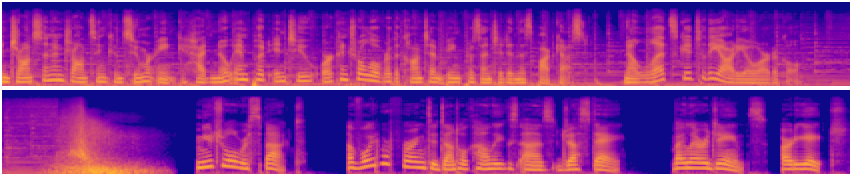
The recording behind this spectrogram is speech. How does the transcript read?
and Johnson & Johnson Consumer Inc. had no input into or control over the content being presented in this podcast. Now let's get to the audio article. Mutual Respect. Avoid referring to dental colleagues as Just A. By Lara James, RDH.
